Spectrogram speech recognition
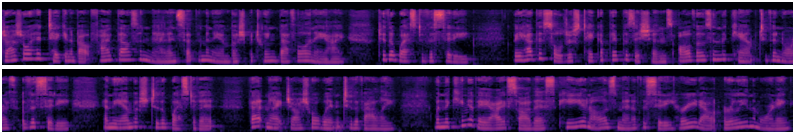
Joshua had taken about 5,000 men and set them in ambush between Bethel and Ai, to the west of the city. They had the soldiers take up their positions, all those in the camp to the north of the city, and the ambush to the west of it. That night Joshua went into the valley. When the king of Ai saw this, he and all his men of the city hurried out early in the morning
